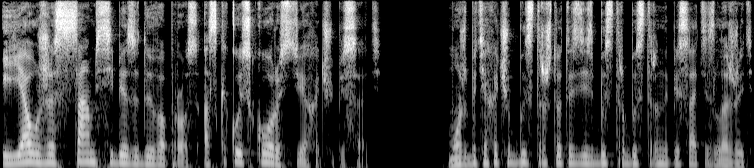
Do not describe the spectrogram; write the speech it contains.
И я уже сам себе задаю вопрос, а с какой скоростью я хочу писать? Может быть, я хочу быстро что-то здесь быстро-быстро написать, изложить.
